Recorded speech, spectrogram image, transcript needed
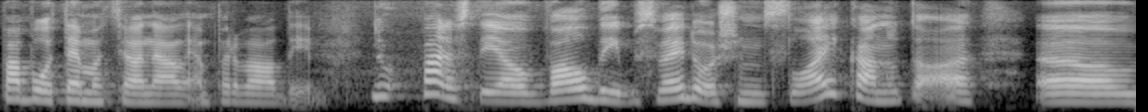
pabūt emocionāliem par valdību. Nu, parasti jau valdības veidošanas laikā nu, tā uh,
